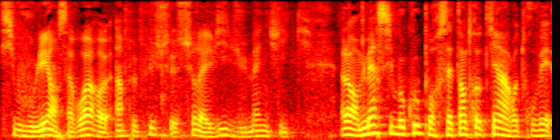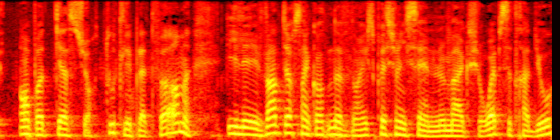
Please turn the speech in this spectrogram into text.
si vous voulez en savoir un peu plus sur la vie du magnifique. Alors, merci beaucoup pour cet entretien à retrouver en podcast sur toutes les plateformes. Il est 20h59 dans Expression lycéenne, le mag sur Webset Radio.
